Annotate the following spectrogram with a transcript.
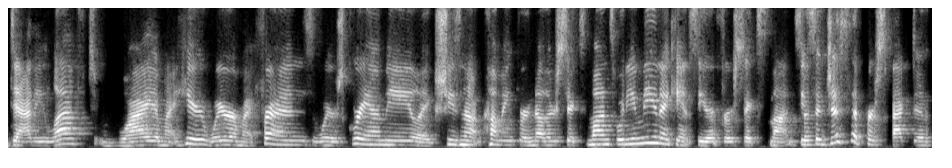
daddy left. Why am I here? Where are my friends? Where's Grammy? Like, she's not coming for another six months. What do you mean I can't see her for six months? So, just the perspective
